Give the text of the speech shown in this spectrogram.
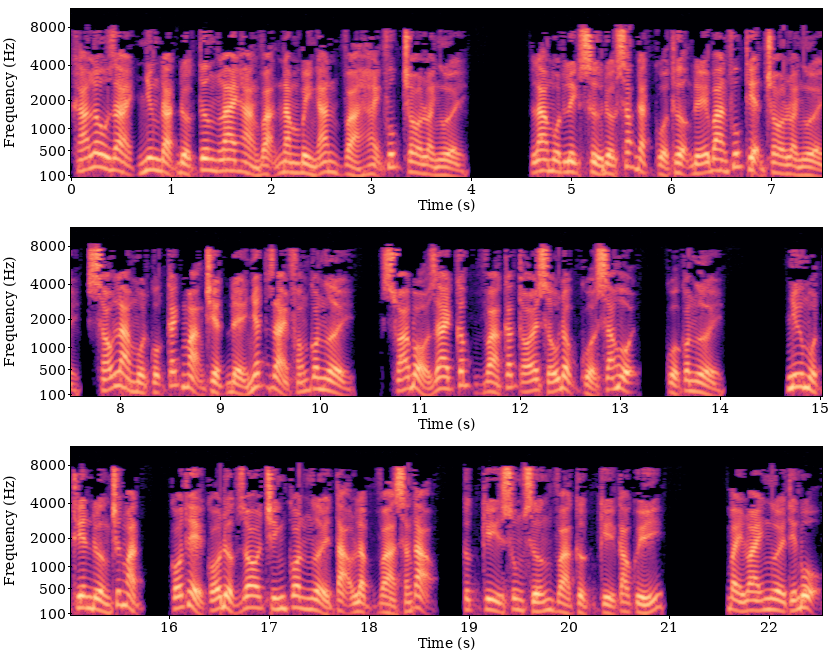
khá lâu dài nhưng đạt được tương lai hàng vạn năm bình an và hạnh phúc cho loài người. Là một lịch sử được sắp đặt của Thượng Đế ban phúc thiện cho loài người. Sáu là một cuộc cách mạng triệt để nhất giải phóng con người, xóa bỏ giai cấp và các thói xấu độc của xã hội, của con người. Như một thiên đường trước mặt, có thể có được do chính con người tạo lập và sáng tạo, cực kỳ sung sướng và cực kỳ cao quý. Bảy loài người tiến bộ,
